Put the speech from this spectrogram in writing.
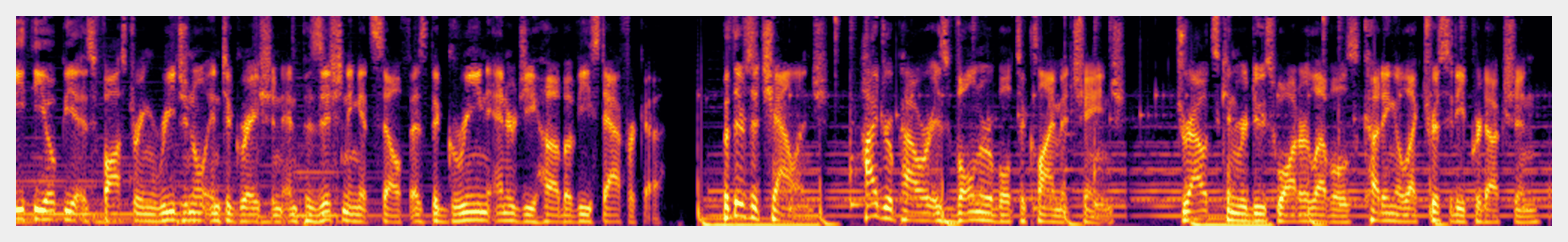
Ethiopia is fostering regional integration and positioning itself as the green energy hub of East Africa. But there's a challenge. Hydropower is vulnerable to climate change, Droughts can reduce water levels, cutting electricity production.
